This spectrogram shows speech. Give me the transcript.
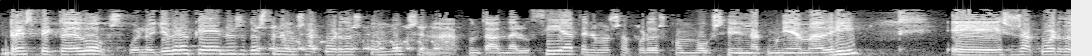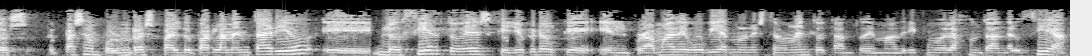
Respecto de Vox, bueno, yo creo que nosotros tenemos acuerdos con Vox en la Junta de Andalucía, tenemos acuerdos con Vox en la Comunidad de Madrid. Eh, esos acuerdos pasan por un respaldo parlamentario. Eh, lo cierto es que yo creo que en el programa de gobierno en este momento, tanto de Madrid como de la Junta de Andalucía,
